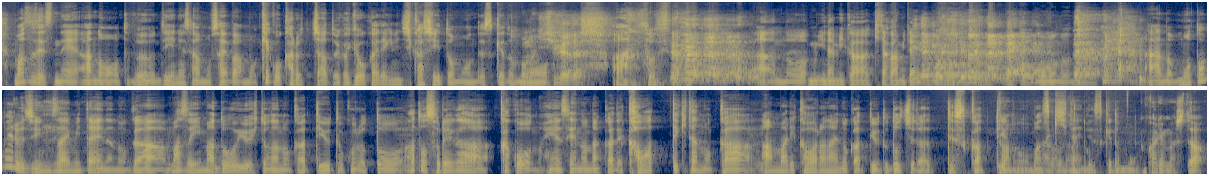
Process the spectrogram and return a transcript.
まずですねあの多分 DNA さんも裁判も結構カルチャーというか業界的に近しいと思うんですけども。あそうですね。あの南か北かみたいなところだと思うのであの求める人材みたいなのがまず今どういう人なのかっていうところとあとそれが過去の変遷の中で変わってきたのかあんまり変わらないのかっていうとどちらですかっていうのをまず聞きたいんですけども。わかりました。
